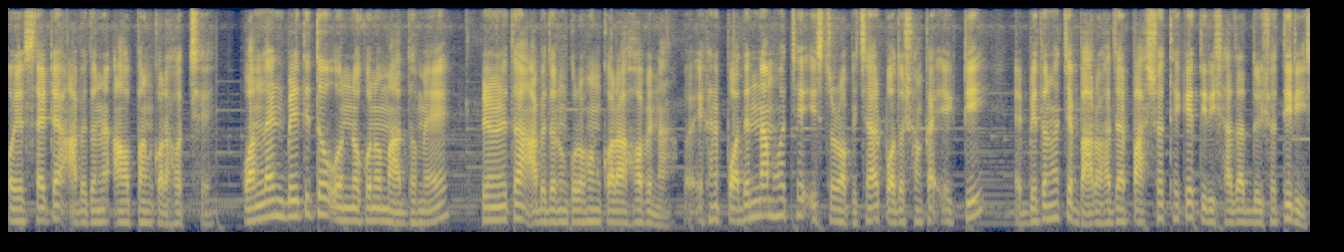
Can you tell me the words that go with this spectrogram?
ওয়েবসাইটে আবেদনের আহ্বান করা হচ্ছে। অনলাইন ব্যতীত অন্য কোনো মাধ্যমে প্রেরণিত আবেদন গ্রহণ করা হবে না। এখানে পদের নাম হচ্ছে স্টোর অফিসার পদসংখ্যা একটি এর বেতন হচ্ছে বারো হাজার পাঁচশো থেকে তিরিশ হাজার দুইশো তিরিশ।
